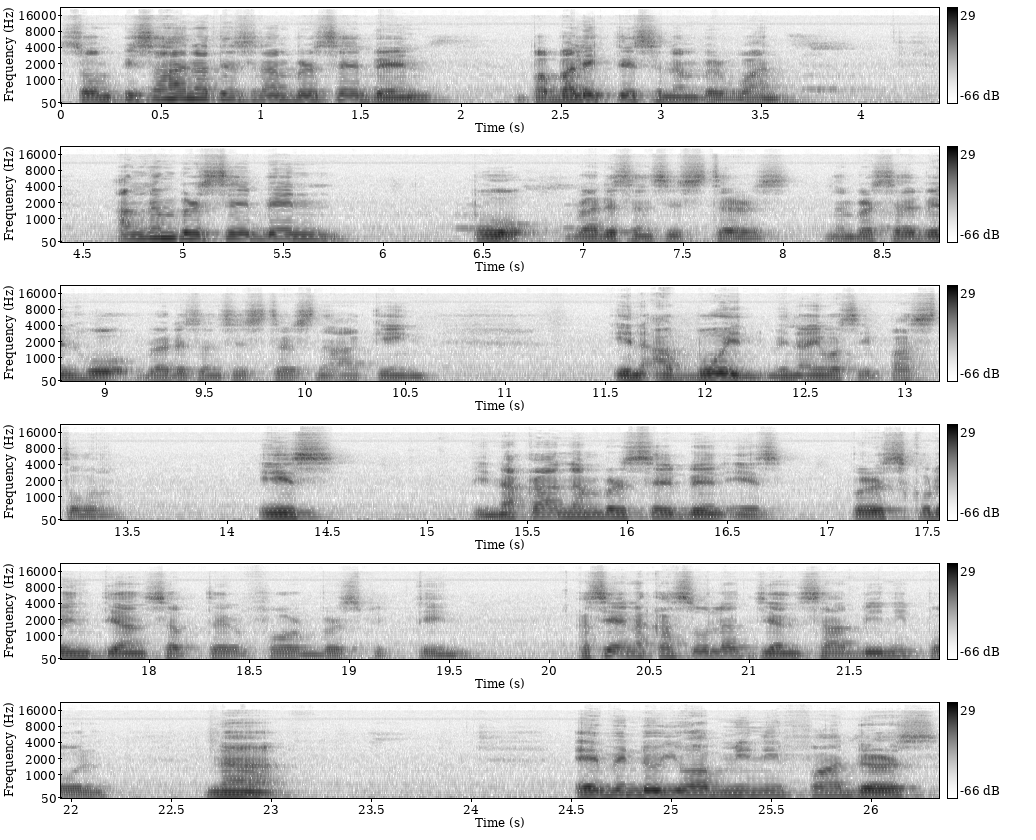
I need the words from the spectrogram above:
So umpisahan natin sa number seven, pabalik tayo sa number one. Ang number seven po, brothers and sisters, number seven ho, brothers and sisters, na aking in-avoid when I was a pastor is, pinaka number seven is 1 Corinthians chapter 4 verse 15. Kasi ang nakasulat diyan sabi ni Paul na even though you have many fathers,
